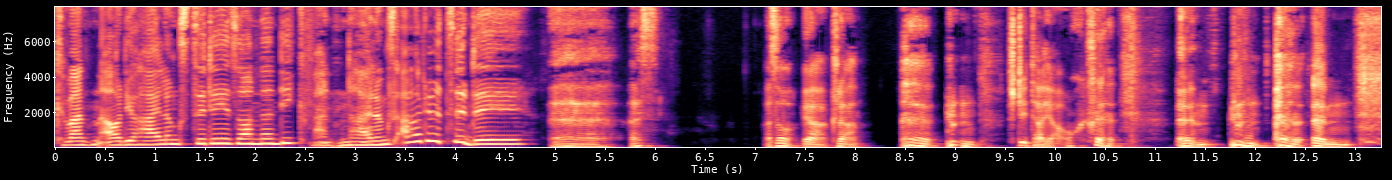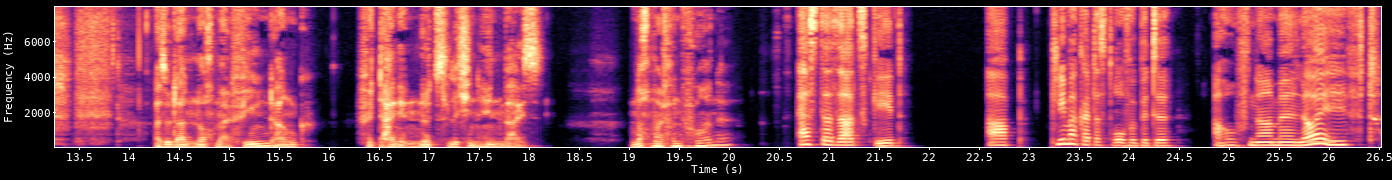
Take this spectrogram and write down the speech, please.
Quantenaudio-Heilungs-CD, sondern die Quantenheilungs-Audio-CD. Äh, was? Ach so, ja, klar. Steht da ja auch. ähm, ähm, also dann nochmal vielen Dank für deinen nützlichen Hinweis. Nochmal von vorne? Erster Satz geht. Ab. Klimakatastrophe bitte. Aufnahme läuft.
